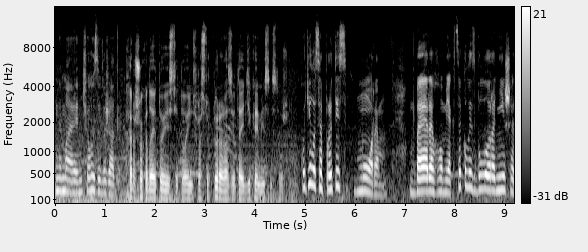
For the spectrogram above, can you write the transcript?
немає нічого заважати. Хорошо, когда и то есть, и то инфраструктура развитая, дикая местность тоже. Хотілося пройтись морем, берегом, як це колись було раніше.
